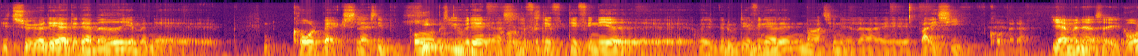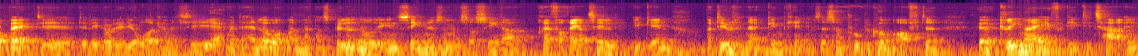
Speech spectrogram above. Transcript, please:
det søger, det er det der med, jamen, øh, callbacks. Lad os lige prøve at blive ved den, altså få det defineret. Øh, vil, vil du definere den, Martin, eller øh, bare lige sige kort, hvad det er? Jamen altså, et callback, det, det ligger jo lidt i ordet, kan man sige. Ja. Men det handler jo om, at man har spillet noget i en scene, som man så senere refererer til igen. Og det er jo den her genkendelse, som publikum ofte øh, griner af, fordi de tager en,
